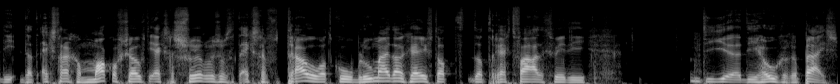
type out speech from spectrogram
die, dat extra gemak of zo, of die extra service of dat extra vertrouwen wat Coolblue mij dan geeft, dat, dat rechtvaardigt weer die, die, die hogere prijs.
